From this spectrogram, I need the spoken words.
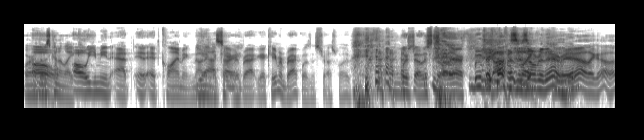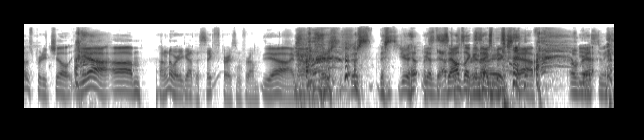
or are those kind of like oh, you mean at at, at climbing, not Yeah, at sorry. Cayman Brac. Yeah, Cayman Brac wasn't stressful. I wish I was still there. Move the offices Like, over there, man. Yeah, like oh, that was pretty chill. Yeah, um, I don't know where you got the sixth person from. yeah, I know. There's, there's, this. Yeah, yeah, sounds is like a nice Sorry. big staff. overestimate.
